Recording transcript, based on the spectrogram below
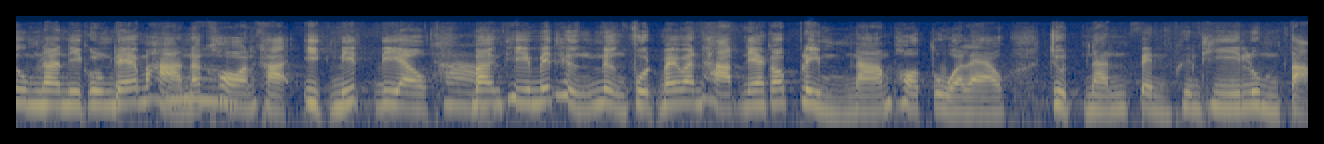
ทุมธานีกรุงเทพมหานครค่ะ อีกนิดเดียวค่ะบางทีไม่ถึง 1 ฟุตไม่บรรทัดเนี่ยก็ปริ่มน้ำพอตัวแล้ว จุดนั้นเป็นพื้นที่ลุ่มต่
